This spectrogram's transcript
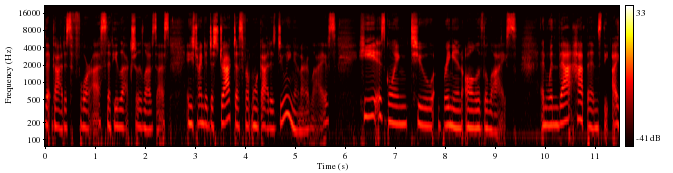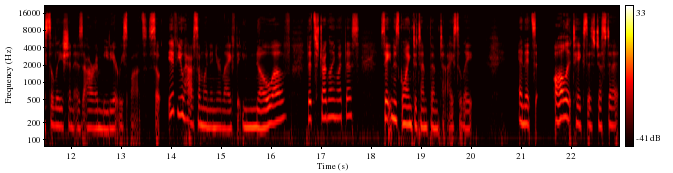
that God is for us, that He actually loves us, and He's trying to distract us from what God is doing in our lives. He is going to bring in all of the lies. And when that happens, the isolation is our immediate response. So if you have someone in your life that you know of that's struggling with this, Satan is going to tempt them to isolate. And it's all it takes is just a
